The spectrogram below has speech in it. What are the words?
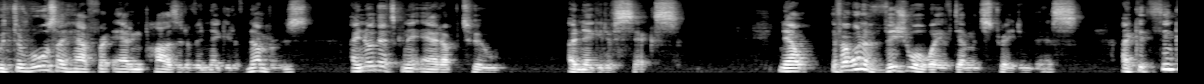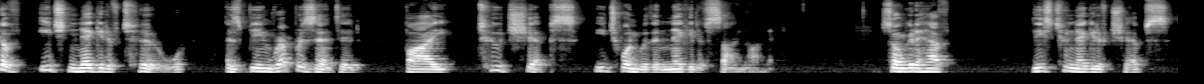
with the rules I have for adding positive and negative numbers, I know that's going to add up to a negative 6. Now, if I want a visual way of demonstrating this, I could think of each negative 2 as being represented by two chips, each one with a negative sign on it. So I'm going to have these two negative chips,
